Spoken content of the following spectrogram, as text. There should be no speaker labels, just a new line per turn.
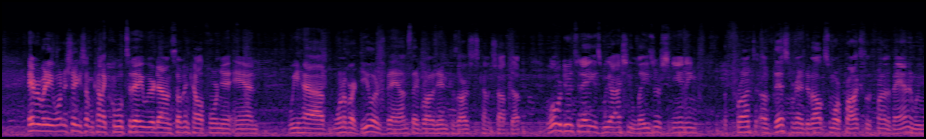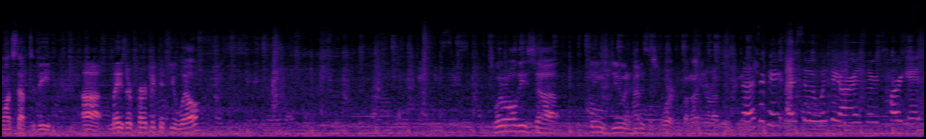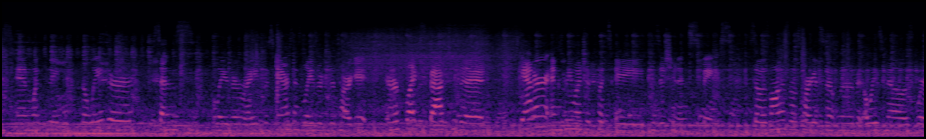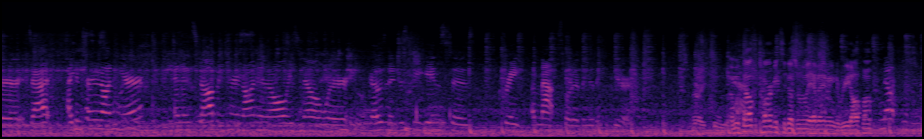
Hey everybody, I wanted to show you something kind of cool today. We were down in Southern California and we have one of our dealers' vans. They brought it in because ours is kind of chopped up. What we're doing today is we are actually laser scanning the front of this. We're going to develop some more products for the front of the van and we want stuff to be uh, laser perfect, if you will. So what do all these uh, things do and how does this work if I'm not interrupting? No, that's
okay. Uh, so what they are is they're targets, and once the laser laser to the target. It reflects back to the scanner, and pretty much it puts a position in space. So as long as those targets don't move, it always knows where it's at. I can turn it on here, and then stop and turn it on, and it'll always know where it goes, and it just begins to create a map sort of into the computer.
Very cool. And without the targets, it doesn't really have anything to read off of?
No,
